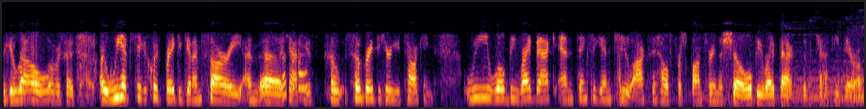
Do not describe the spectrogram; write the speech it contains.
So get a little so, oversized. Right. Right, we have to take a quick break again. I'm sorry. I'm uh, Kathy. Okay. It's so so great to hear you talking. We will be right back, and thanks again to Oxa Health for sponsoring the show. We'll be right back with Kathy Darrow.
